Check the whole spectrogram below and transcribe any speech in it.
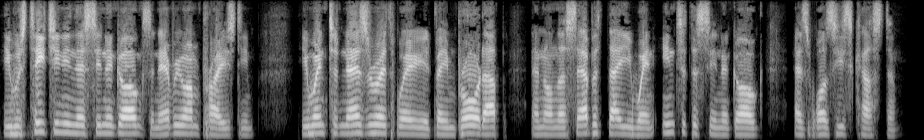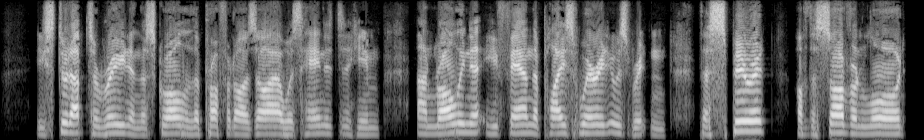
He was teaching in their synagogues, and everyone praised him. He went to Nazareth, where he had been brought up, and on the Sabbath day he went into the synagogue, as was his custom. He stood up to read, and the scroll of the prophet Isaiah was handed to him. Unrolling it, he found the place where it was written, The Spirit of the sovereign Lord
